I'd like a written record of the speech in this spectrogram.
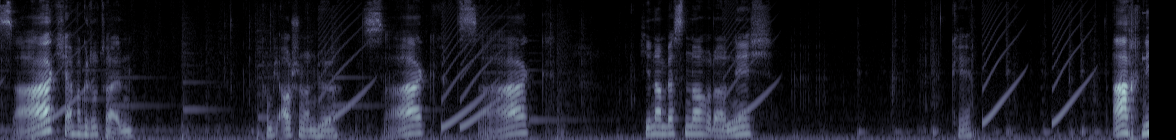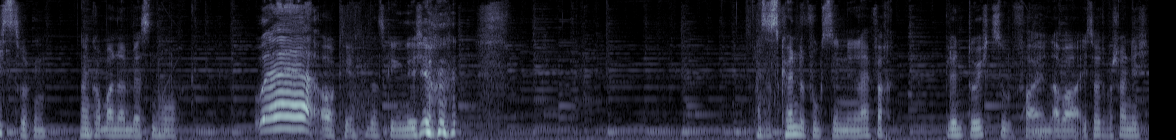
Zack. Einfach gedrückt halten. Komme ich auch schon an Höhe. Zack. Zack. Hier noch am besten noch oder nicht? Okay. Ach, nichts drücken. Dann kommt man am besten hoch. Okay, das ging nicht. also es könnte funktionieren, einfach blind durchzufallen, aber ich sollte wahrscheinlich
